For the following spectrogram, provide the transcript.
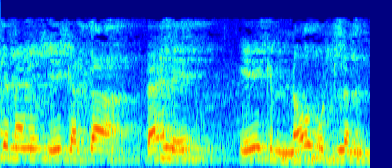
کہ میں نے ایک عرصہ پہلے ایک نو مسلم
